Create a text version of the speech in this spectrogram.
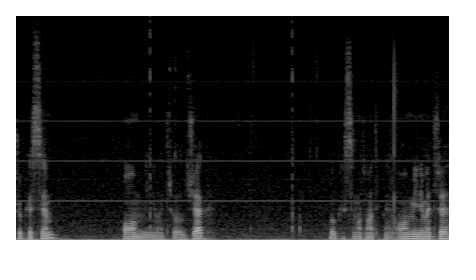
şu kısım 10 milimetre olacak. Bu kısım otomatikman 10 milimetre.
